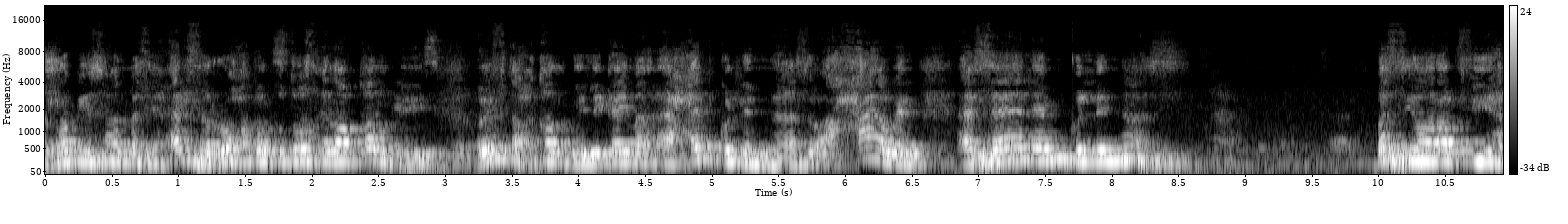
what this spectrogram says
الرب يسوع المسيح أرسل روحك القدوس إلى قلبي. ويفتح قلبي لكي ما أحب كل الناس وأحاول أسالم كل الناس. بس يا رب فيها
